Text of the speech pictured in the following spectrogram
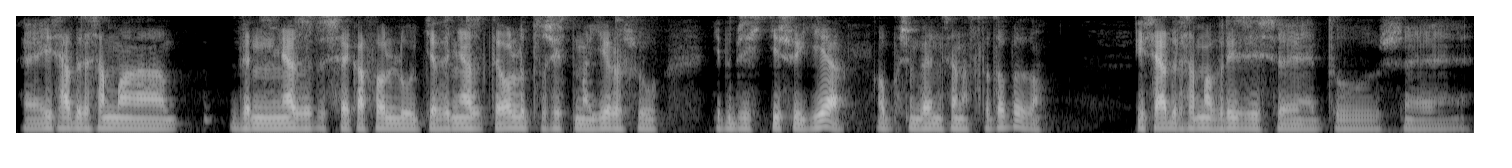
Ε, είσαι άντρας άμα δεν νοιάζεται σε καθόλου και δεν νοιάζεται όλο το σύστημα γύρω σου για την ψυχική σου υγεία, όπως συμβαίνει σε ένα στρατόπεδο είσαι άντρας άμα βρίζεις ε, τους ε,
